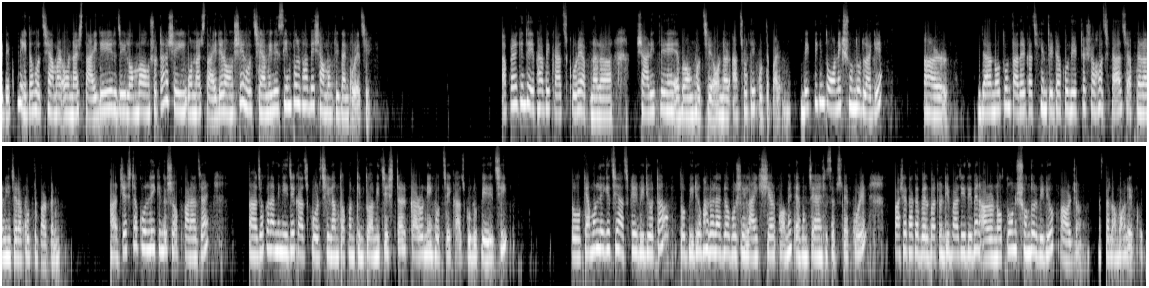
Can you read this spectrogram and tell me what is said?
দেখুন, এটা হচ্ছে আমার ওনার সাইডের যে লম্বা অংশটা, সেই ওনার সাইডের অংশে হচ্ছে আমি যে সিম্পল ভাবে শামুক ডিজাইন করেছি। আপনারা কিন্তু এভাবে কাজ করে আপনারা শাড়িতে এবং হচ্ছে ওনার আঁচলে করতে পারেন। দেখতে কিন্তু অনেক সুন্দর লাগে। আর যারা নতুন, তাদের কাছে কিন্তু এটা খুবই একটা সহজ কাজ। আপনারা নিজেরা করতে পারবেন। আর চেষ্টা করলেই কিন্তু সব পারা যায়। যখন আমি নিজে কাজ করছিলাম, তখন কিন্তু আমি চেষ্টার কারণে হচ্ছে কাজগুলো পেয়েছি। তো কেমন লেগেছে আজকের ভিডিওটা? তো ভিডিও ভালো লাগলে অবশ্যই লাইক, শেয়ার, কমেন্ট এবং চ্যানেলটি সাবস্ক্রাইব করে পাশে থাকা বেল বাটনটি বাজিয়ে দিবেন আরও নতুন সুন্দর ভিডিও পাওয়ার জন্য। আসসালামু আলাইকুম।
